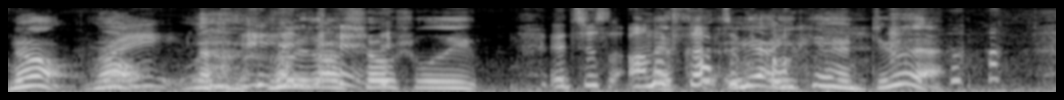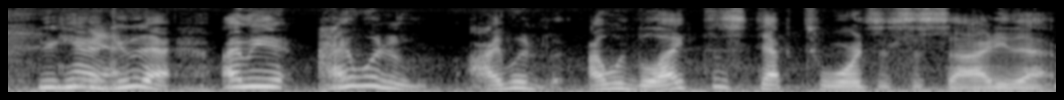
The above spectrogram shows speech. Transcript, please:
No, no, Right? no. it's not socially It's just unacceptable. Yeah, you can't do that. You can't Yeah. do that. I mean, I would, I would, I would like to step towards a society that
